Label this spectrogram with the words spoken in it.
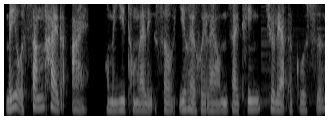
没有伤害的爱。我们一同来领受，一会回来我们再听茱莉亚的故事。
